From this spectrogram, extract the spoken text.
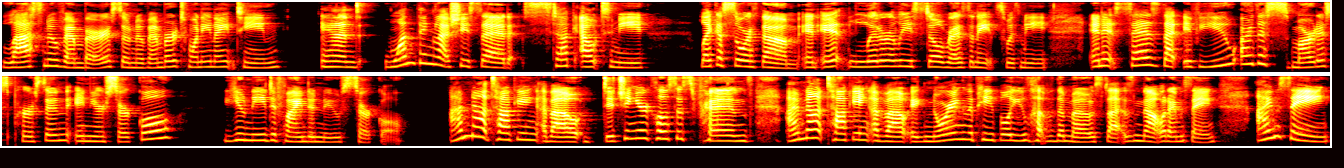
last November, so November 2019. And one thing that she said stuck out to me like a sore thumb, and it literally still resonates with me. And it says that if you are the smartest person in your circle, you need to find a new circle. I'm not talking about ditching your closest friends. I'm not talking about ignoring the people you love the most. That is not what I'm saying. I'm saying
